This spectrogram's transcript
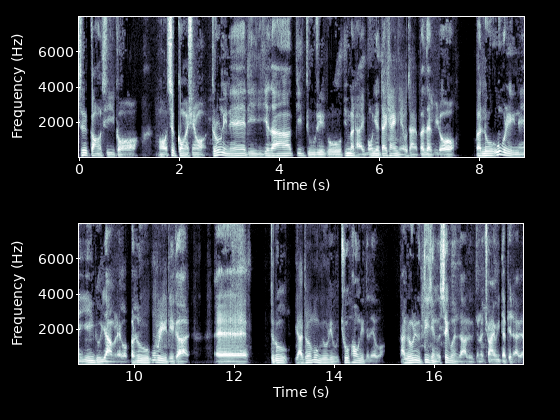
စစ်ကောင်စီကောဟောစစ်ကော်မရှင်ပေါ့သူတို့အနေနဲ့ဒီရသားပြည်သူတွေကိုပြစ်မှတ်ထားပြီးဘုံကျတိုက်ခိုက်နေဥစ္စာနဲ့ပတ်သက်ပြီးတော့ဘယ်လိုဥပဒေနဲ့ရေးလို့ရမလဲပေါ့ဘယ်လိုဥပဒေတွေကအဲသူတို့ရာဇဝတ်မှုမျိုးတွေကိုချိုးဖောက်နေတယ်လဲပေါ့ဒါမျိုးတွေကိုသိကျင်လို့စိတ်ဝင်စားလို့ကျွန်တော် join ပြီးတက်ဖြစ်တာဗျ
